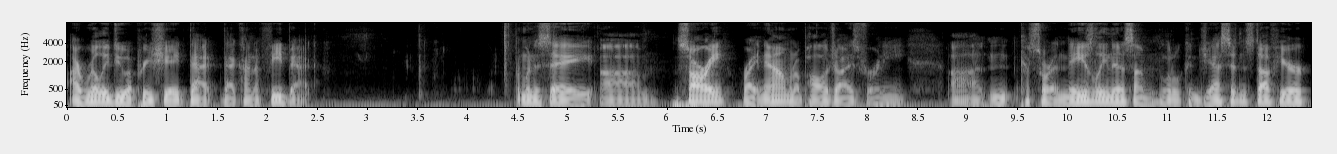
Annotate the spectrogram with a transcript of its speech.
I really do appreciate that that kind of feedback. I'm going to say um, sorry right now. I'm going to apologize for any uh, n- sort of nasaliness. I'm a little congested and stuff here.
